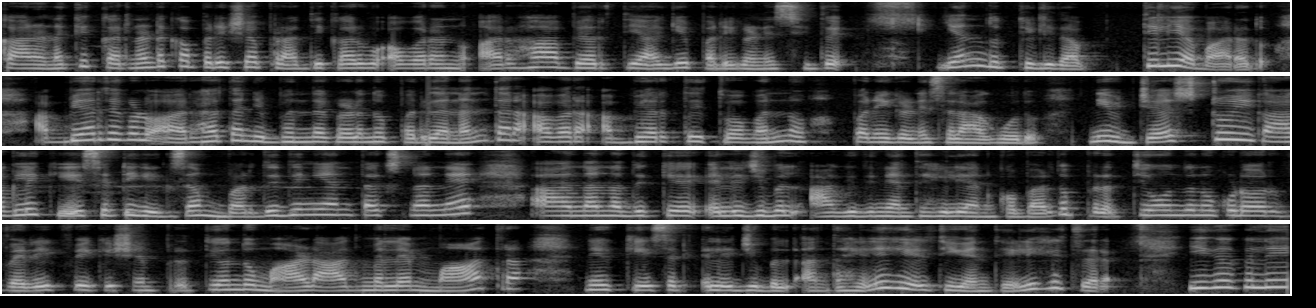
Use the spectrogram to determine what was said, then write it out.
ಕಾರಣಕ್ಕೆ ಕರ್ನಾಟಕ ಪರೀಕ್ಷಾ ಪ್ರಾಧಿಕಾರವು ಅವರನ್ನು ಅರ್ಹ ಅಭ್ಯರ್ಥಿಯಾಗಿ ಪರಿಗಣಿಸಿದೆ ಎಂದು ತಿಳಿದ ತಿಳಿಯಬಾರದು. ಅಭ್ಯರ್ಥಿಗಳು ಅರ್ಹತಾ ನಿಬಂಧನೆಗಳನ್ನು ಪಡೆದ ನಂತರ ಅವರ ಅಭ್ಯರ್ಥಿತ್ವವನ್ನು ಪರಿಗಣಿಸಲಾಗುವುದು. ನೀವು ಜಸ್ಟ್ ಈಗಾಗಲೇ ಕೆ ಸಿ ಟಿಗೆ ಎಕ್ಸಾಮ್ ಬರೆದಿದ್ದೀನಿ ಅಂದ ತಕ್ಷಣನೇ ನಾನು ಅದಕ್ಕೆ ಎಲಿಜಿಬಲ್ ಆಗಿದ್ದೀನಿ ಅಂತ ಹೇಳಿ ಅನ್ಕೋಬಾರ್ದು. ಪ್ರತಿಯೊಂದನ್ನು ಕೂಡ ಅವ್ರ ವೆರಿಫಿಕೇಶನ್ ಪ್ರತಿಯೊಂದು ಮಾಡಾದ್ಮೇಲೆ ಮಾತ್ರ ನೀವು ಕೆ ಸೆಟ್ ಎಲಿಜಿಬಲ್ ಅಂತ ಹೇಳಿ ಹೇಳ್ತೀವಿ ಅಂತ ಹೇಳಿ ಹೇಳ್ತಾರೆ. ಈಗಾಗಲೇ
